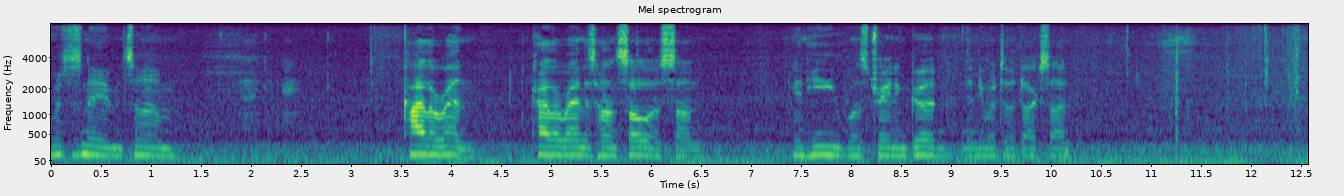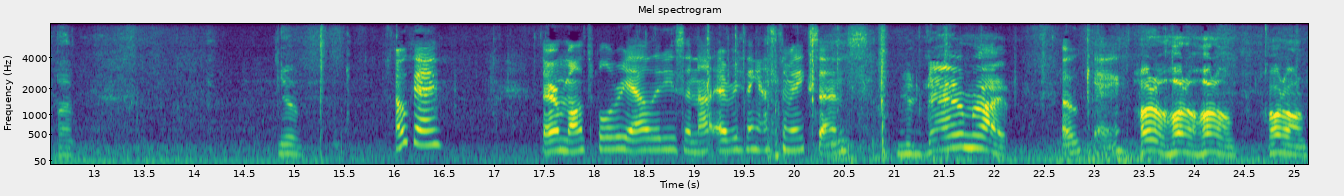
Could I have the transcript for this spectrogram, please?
what's his name? It's um, Kylo Ren. Kylo Ren is Han Solo's son, and he was training good. Then he went to the dark side. But yeah. Okay. There are multiple realities and not everything has to make sense. You're damn right. Okay. Hold on, hold on, hold on, hold on.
